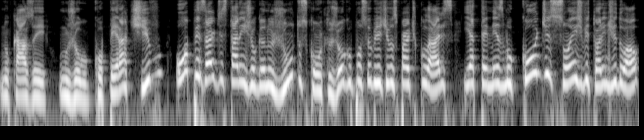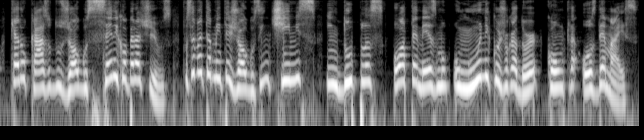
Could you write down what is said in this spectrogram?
no caso aí um jogo cooperativo, ou apesar de estarem jogando juntos contra o jogo, possuem objetivos particulares e até mesmo condições de vitória individual, que é no caso dos jogos semi-cooperativos. Você vai também ter jogos em times, em duplas ou até mesmo um único jogador contra os demais.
